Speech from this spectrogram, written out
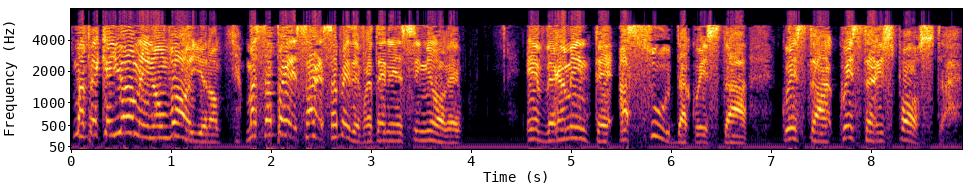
ma perché gli uomini non vogliono? Ma sapete, sapete fratelli del Signore, è veramente assurda questa, questa, questa risposta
